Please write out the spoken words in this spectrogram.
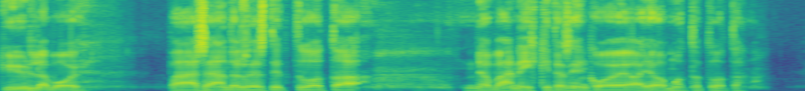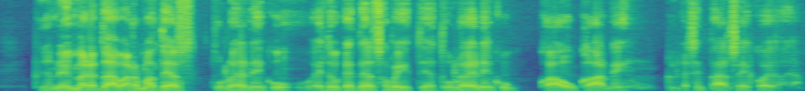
Kyllä voi. Pääsääntöisesti tuota, ne on vähän ihkitä siihen koeajoon, mutta tuota, kyllä ne ymmärretään varmaan, että jos tulee niin kuin etukäteen sovittu ja tulee niin kuin kaukaa, niin kyllä sen pääsee koeajoon.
